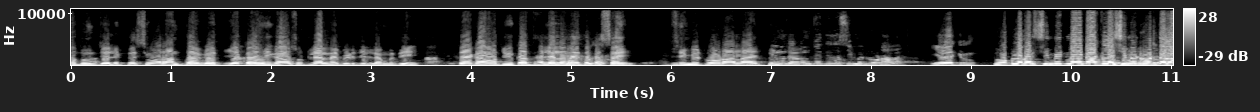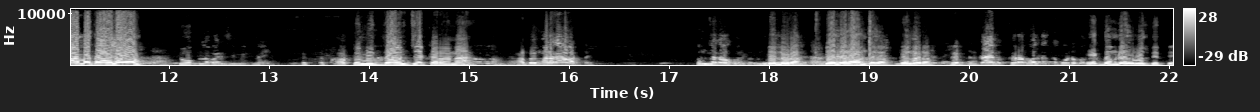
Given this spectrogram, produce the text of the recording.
मधून जलिक्त शिवार अंतर्गत एकही गाव सुटलेलं नाही बीड जिल्ह्यामध्ये त्या गावात विकास झालेला नाही तर कसं आहे? सिमेंट रोड आलाय तुमच्या तुमच्या तिथं सिमेंट रोड आला एक टोपलं भर सिमेंट नाही टाकलं सिमेंट रोड तर लांबच राहिला हो. टोपलं भर सिमेंट नाही. तुम्ही जाऊन चेक करा ना. आता तुम्हाला काय वाटतंय? तुमचं गाव कोणतं? बेलोरा बेलोरा आमचं गाव बेलोरा. भेट- काय खरं बोलतात का खोटं बोलतात? एकदम रेल बोलते ते.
